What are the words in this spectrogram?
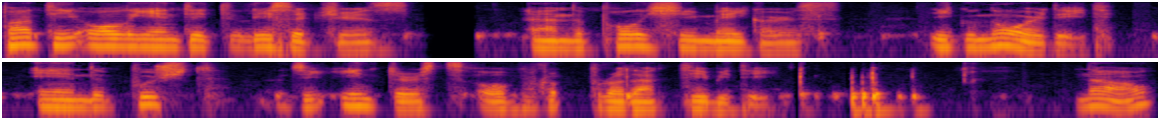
party-oriented researchers and policymakers ignored it and pushed the interests of productivity. Now,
